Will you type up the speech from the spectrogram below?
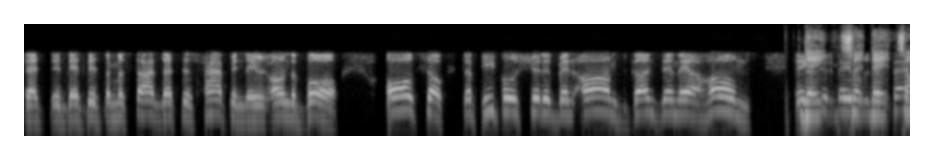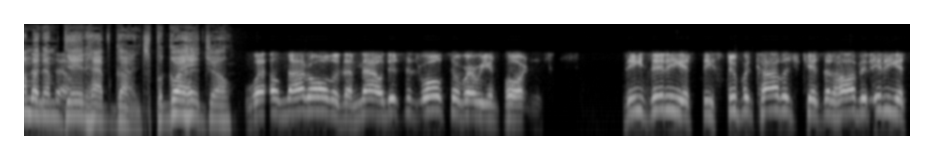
that that this the Mossad that this happened. They were on the ball. Also, the people should have been armed, guns in their homes. They, They, should have been so able to they, some of them themselves. did have guns, but go ahead, Joe. Well, not all of them. Now, this is also very important. These idiots, these stupid college kids and Harvard idiots,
